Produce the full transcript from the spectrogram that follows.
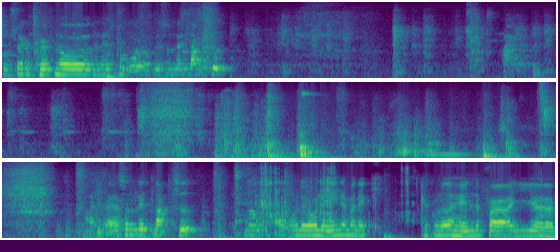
Så du sikkert købe noget de næste to måneder. Det er sådan lidt lang tid. Der sådan lidt lang tid, når man overlever alene, at man ikke kan gå ned og handle før i øh,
